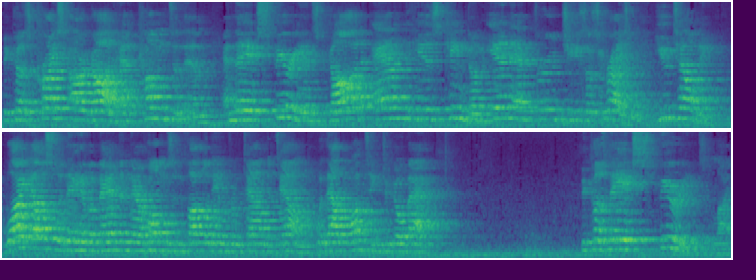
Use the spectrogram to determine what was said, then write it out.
Because Christ our God had come to them and they experienced God and his kingdom in and through Jesus Christ. You tell me, why else would they have abandoned their homes and followed him from town to town without wanting to go back? Because they experienced life,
